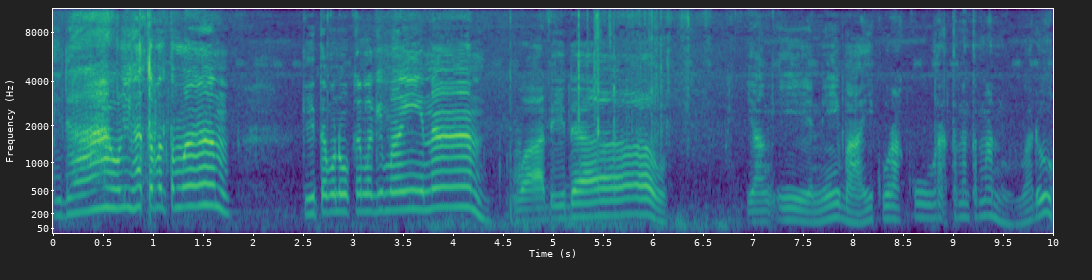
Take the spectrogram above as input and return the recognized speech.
Wadidaw, lihat teman-teman. Kita menemukan lagi mainan. Wadidaw. Yang ini bayi kura-kura, teman-teman. Waduh.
